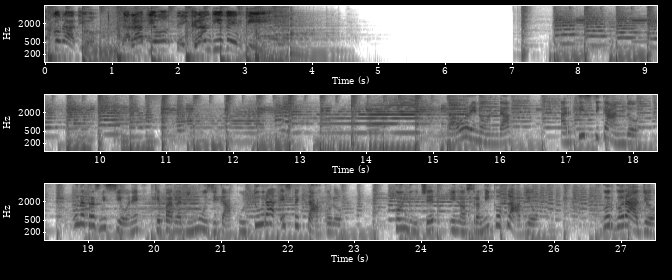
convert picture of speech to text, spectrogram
Gorgo Radio, la radio dei grandi eventi. Va ora in onda Artisticando, una trasmissione che parla di musica, cultura e spettacolo. Conduce il nostro amico Flavio. Gorgo Radio,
